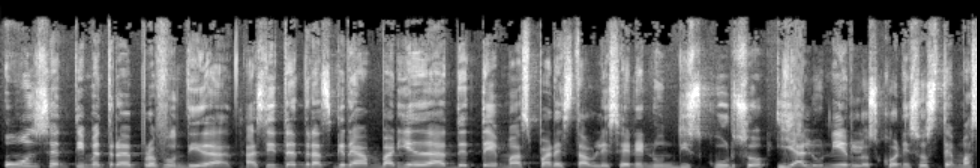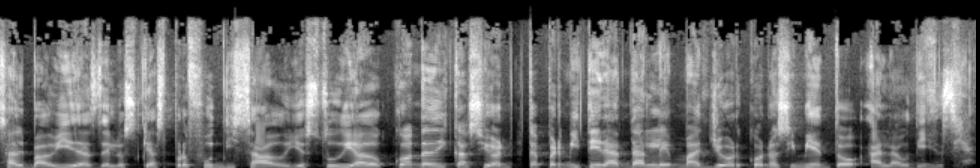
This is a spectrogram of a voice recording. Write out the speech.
un centímetro de profundidad. Así tendrás gran variedad de temas para establecer en un discurso y al unirlos con esos temas salvavidas de los que has profundizado y estudiado con dedicación, te permitirán darle mayor conocimiento a la audiencia.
